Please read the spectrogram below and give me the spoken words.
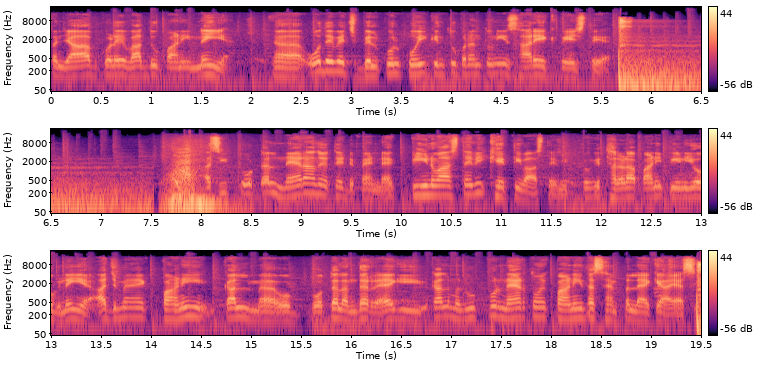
ਪੰਜਾਬ ਕੋਲੇ ਵਾਧੂ ਪਾਣੀ ਨਹੀਂ ਹੈ। ਉਹਦੇ ਵਿੱਚ ਬਿਲਕੁਲ ਕੋਈ ਕਿੰਤੂ ਪਰੰਤੂ ਨਹੀਂ ਸਾਰੇ ਇੱਕ ਪੇਜ ਤੇ ਹੈ। ਅਸੀਂ ਟੋਟਲ ਨਹਿਰਾਂ ਦੇ ਉੱਤੇ ਡਿਪੈਂਡ ਹੈ, ਪੀਣ ਵਾਸਤੇ ਵੀ, ਖੇਤੀ ਵਾਸਤੇ ਵੀ, ਕਿਉਂਕਿ ਥਲੜਾ ਪਾਣੀ ਪੀਣ ਯੋਗ ਨਹੀਂ ਹੈ। ਅੱਜ ਮੈਂ ਇੱਕ ਪਾਣੀ ਕੱਲ ਉਹ ਬੋਤਲ ਅੰਦਰ ਰਹਿ ਗਈ। ਕੱਲ ਮਲੂਕਪੁਰ ਨਹਿਰ ਤੋਂ ਇੱਕ ਪਾਣੀ ਦਾ ਸੈਂਪਲ ਲੈ ਕੇ ਆਇਆ ਸੀ।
